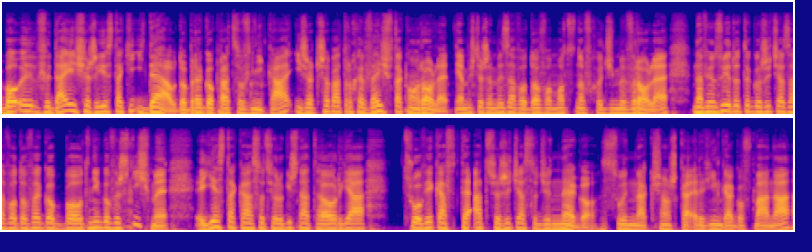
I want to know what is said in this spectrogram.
Bo y, wydaje się, że jest taki ideał dobrego pracownika i że trzeba trochę wejść w taką rolę. Ja myślę, że my zawodowo mocno wchodzimy w rolę. Nawiązuję do tego życia zawodowego, bo od niego wyszliśmy. Jest taka socjologiczna teoria człowieka w teatrze życia codziennego. Słynna książka Erwinga Goffmana.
